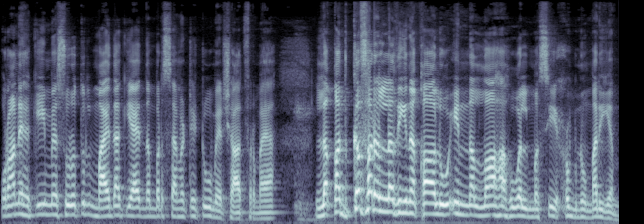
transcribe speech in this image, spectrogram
قرآن حکیم میں سورت المائدہ کی آیت نمبر سیونٹی ٹو میں ارشاد فرمایا، لقد کفر اللہ قالوا ان اللہ المسیح ابن مریم۔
